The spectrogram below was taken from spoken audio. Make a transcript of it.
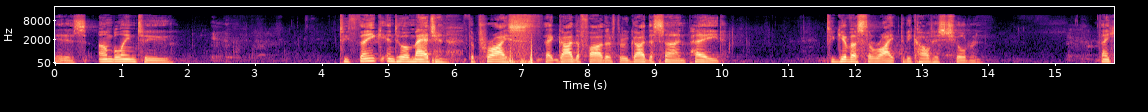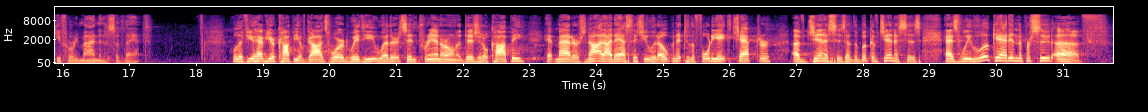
It is humbling to, to think and to imagine the price that God the Father, through God the Son, paid to give us the right to be called His children. Thank you for reminding us of that. Well, if you have your copy of God's Word with you, whether it's in print or on a digital copy, it matters not. I'd ask that you would open it to the 48th chapter of Genesis, of the book of Genesis, as we look at in the pursuit of.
